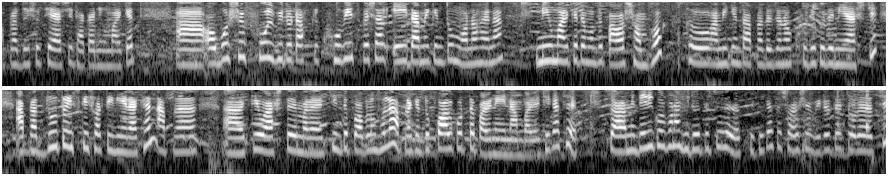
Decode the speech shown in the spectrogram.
আপনার দুইশো ছিয়াশি ঢাকা নিউ মার্কেট। অবশ্যই ফুল ভিডিওটা আজকে খুবই স্পেশাল এই দামে কিন্তু মনে হয় না নিউ মার্কেটের মধ্যে পাওয়া সম্ভব। সো আমি কিন্তু আপনাদের জন্য খুঁজে খুঁজে নিয়ে আসছি। আপনার দ্রুত স্ক্রিনশটটি নিয়ে রাখেন। আপনার কেউ আসতে মানে চিনতে প্রবলেম হলে আপনারা কিন্তু কল করতে পারেন এই নাম্বারে, ঠিক আছে? সো আমি দেরি করব না, ভিডিওতে চলে যাচ্ছি, ঠিক আছে? সরাসরি ভিডিওতে চলে যাচ্ছি।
